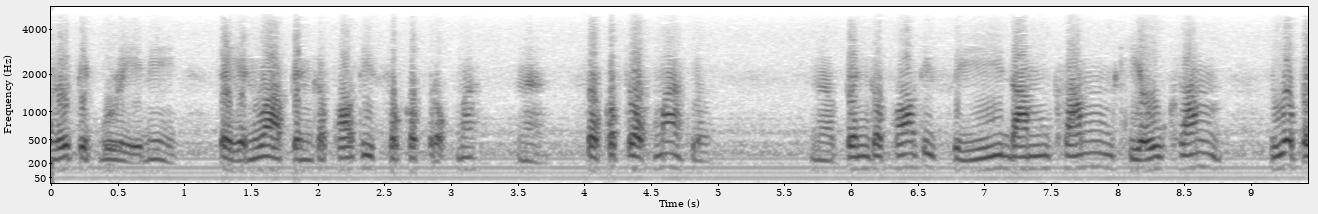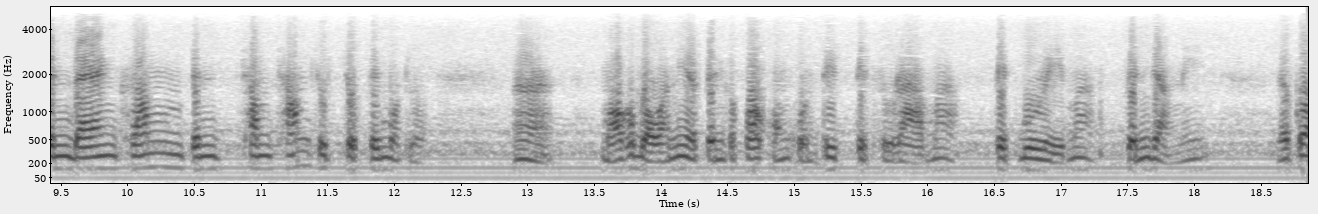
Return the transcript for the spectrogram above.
หรือติดบุหรี่นี่ จะเห็นว่าเป็นกระเพาะที่สกปรกมาก นะสกปรกมากเลยนะเป็นกระเพาะที่สีดำคล้ำเขียวคล้ำหรือว่าเป็นแดงคล้ำเป็นช้ำๆจุดๆไปหมดเลยอ่าหมอเขาบอกว่าเนี่ย เป็นกระเพาะของคนที่ติดสุรามาก ติดบุหรี่มาก เป็นอย่างนี้ แล้วก็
